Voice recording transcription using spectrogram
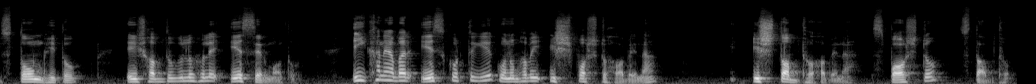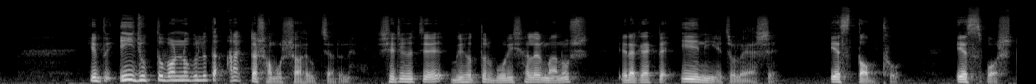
স্তম্ভিত, এই শব্দগুলো হলে এস এর মতো। এইখানে আবার এস করতে গিয়ে কোনোভাবেই স্পষ্ট হবে না, স্তব্ধ হবে না, স্পষ্ট, স্তব্ধ। কিন্তু এই যুক্তবর্ণগুলোতে আরেকটা সমস্যা হয় উচ্চারণে। সেটি হচ্ছে বৃহত্তর বরিশালের মানুষ এরাকে একটা এ নিয়ে চলে আসে, এ স্তব্ধ, এ স্পষ্ট।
